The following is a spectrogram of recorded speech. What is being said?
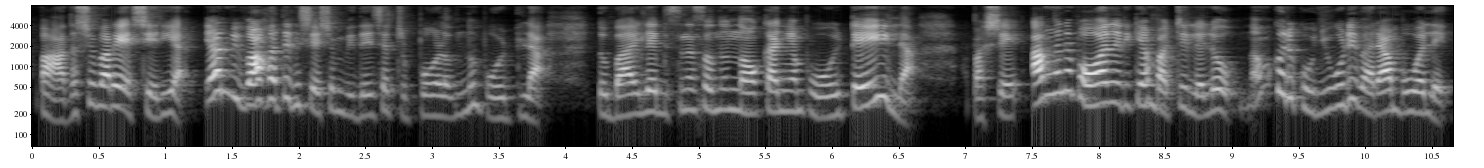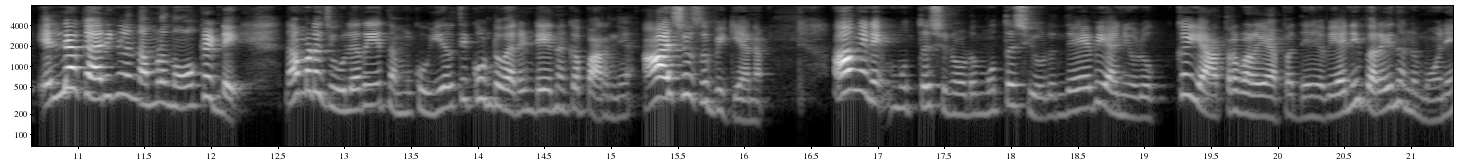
അപ്പോൾ ആദർശ് പറയാം ശരിയാ. ഞാൻ വിവാഹത്തിന് ശേഷം വിദേശ ട്രിപ്പുകളൊന്നും പോയിട്ടില്ല. ദുബായിലെ ബിസിനസ് ഒന്നും നോക്കാൻ ഞാൻ പോയിട്ടേയില്ല. പക്ഷേ അങ്ങനെ പോകാതിരിക്കാൻ പറ്റില്ലല്ലോ. നമുക്കൊരു കുഞ്ഞുകൂടി വരാൻ പോവല്ലേ? എല്ലാ കാര്യങ്ങളും നമ്മൾ നോക്കണ്ടേ? നമ്മുടെ ജ്വല്ലറിയെ നമുക്ക് ഉയർത്തിക്കൊണ്ട് വരണ്ടേ എന്നൊക്കെ പറഞ്ഞ് ആശ്വസിപ്പിക്കുകയാണ് അങ്ങനെ മുത്തശ്ശനോടും മുത്തശ്ശിയോടും ദേവയാനിയോടും ഒക്കെ യാത്ര പറയാം. അപ്പോൾ ദേവയാനി പറയുന്നുണ്ട് മോനെ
